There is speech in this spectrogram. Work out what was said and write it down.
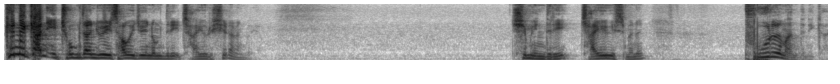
그러니까 이 공산주의 사회주의 놈들이 자유를 싫어하는 거예요. 시민들이 자유 있으면은 부를 만드니까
